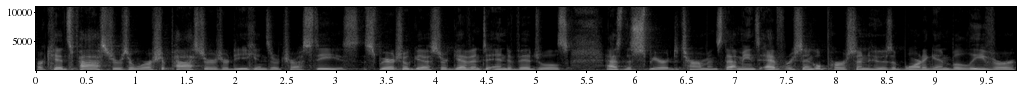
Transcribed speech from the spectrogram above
or kids pastors or worship pastors or deacons or trustees. Spiritual gifts are given to individuals as the Spirit determines. That means every single person who is a born again believer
